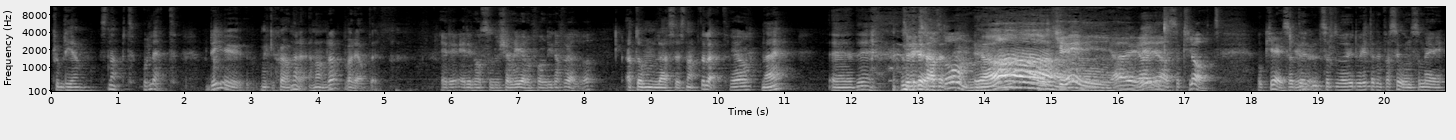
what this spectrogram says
problem snabbt och lätt. Det är ju mycket skönare än andra varianter. Är det, är det något som du känner igen från dina föräldrar? Att de löser snabbt och lätt. Ja. Nej. Eh, det... Så det är tvärtom? Ja! Okej, ja, ja, ja såklart. Okej, så, att Kul. det, så du, har- du har hittat en person som är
